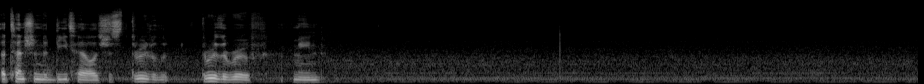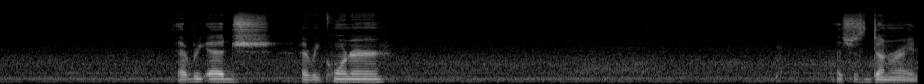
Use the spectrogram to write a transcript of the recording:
attention to detail is just through the through the roof. I mean, every edge, every corner. It's just done right.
